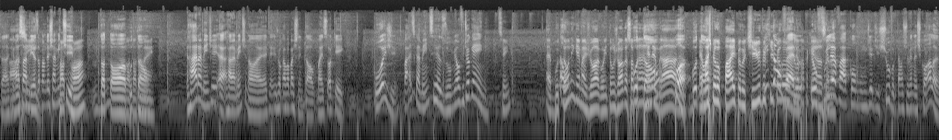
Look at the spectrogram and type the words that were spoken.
Tá aqui Ah, na nossa sim. mesa para não deixar mentir. Totó. Totó, Totó botão. também. Raramente, é, raramente não, gente jogava bastante e tal, mas ok. Hoje, basicamente se resume ao videogame. Sim. É, botão Não. ninguém mais joga, ou então joga só pra Botão, relembrar. pô, né? botão- É mais pelo pai, pelo tio do que então, pelo, velho, pela própria criança. eu fui né? levar como um dia de chuva, que tava chovendo na escola,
